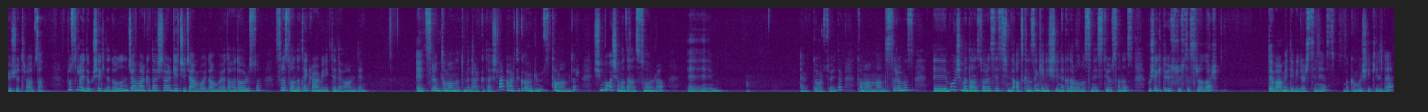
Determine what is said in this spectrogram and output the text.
Üçlü trabzan. Bu sırayı da bu şekilde dolanacağım arkadaşlar. Geçeceğim boydan boya daha doğrusu. Sıra sonunda tekrar birlikte devam edelim. Evet sıramı tamamladım ben arkadaşlar. Artık örgümüz tamamdır. Şimdi bu aşamadan sonra e, evet doğru söyledim. Tamamlandı sıramız. E, bu aşamadan sonra siz şimdi atkınızın genişliği ne kadar olmasını istiyorsanız bu şekilde üst üste sıralar devam edebilirsiniz. Bakın bu şekilde.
